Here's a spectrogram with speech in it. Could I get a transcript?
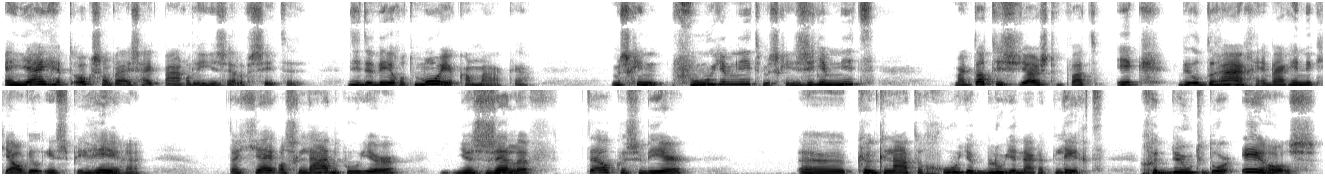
En jij hebt ook zo'n wijsheidparel in jezelf zitten, die de wereld mooier kan maken. Misschien voel je hem niet, misschien zie je hem niet, maar dat is juist wat ik wil dragen en waarin ik jou wil inspireren. Dat jij als laadboeier jezelf telkens weer uh, kunt laten groeien, bloeien naar het licht geduwd door Eros.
